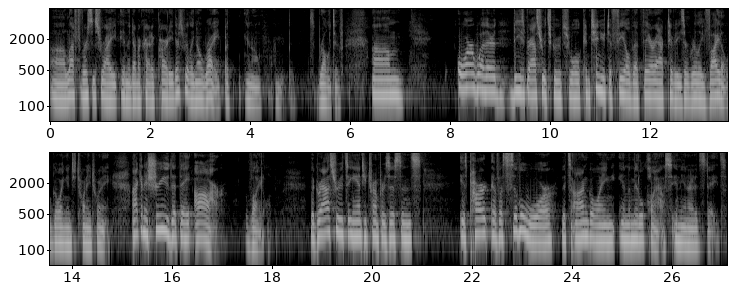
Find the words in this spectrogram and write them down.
uh, left versus right in the Democratic Party. There's really no right, but you know, it's relative. Um, or whether these grassroots groups will continue to feel that their activities are really vital going into 2020. I can assure you that they are vital. The grassroots anti Trump resistance is part of a civil war that's ongoing in the middle class in the United States.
